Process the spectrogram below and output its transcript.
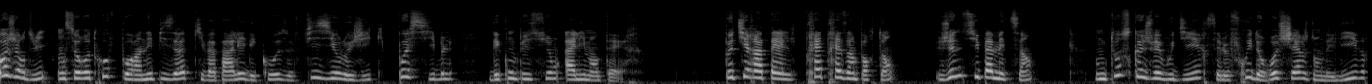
Aujourd'hui, on se retrouve pour un épisode qui va parler des causes physiologiques possibles des compulsions alimentaires. Petit rappel très très important, je ne suis pas médecin, donc tout ce que je vais vous dire, c'est le fruit de recherches dans des livres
